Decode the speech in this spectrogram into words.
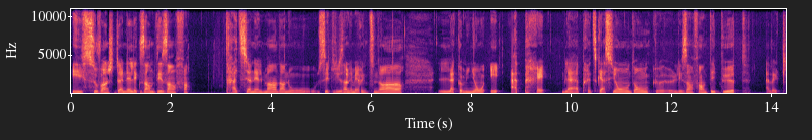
Et souvent, je donnais l'exemple des enfants. Traditionnellement, dans nos églises en Amérique du Nord, la communion est après la prédication, donc euh, les enfants débutent avec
